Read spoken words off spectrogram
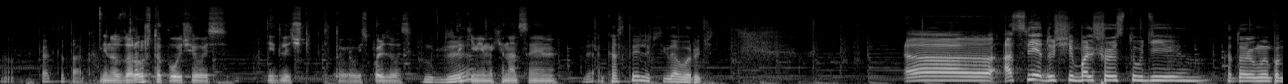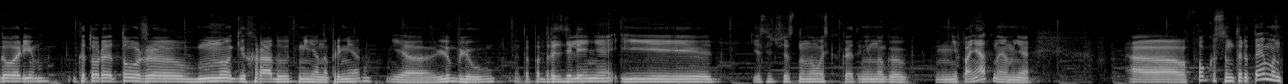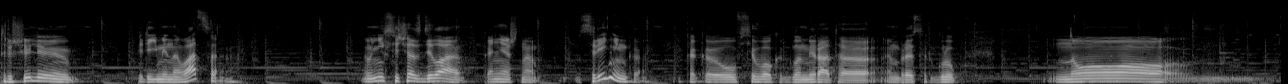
Вот, как-то так. Не, ну здорово, что получилось и для четвертого его использовать. Да. Такими махинациями. Да, костыль всегда выручит. А, о следующей большой студии, о которой мы поговорим, которая тоже многих радует меня, например. Я люблю это подразделение, и, если честно, новость какая-то немного непонятная мне. А, Focus Entertainment решили переименоваться. У них сейчас дела, конечно, средненько, как и у всего конгломерата Embracer Group, но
